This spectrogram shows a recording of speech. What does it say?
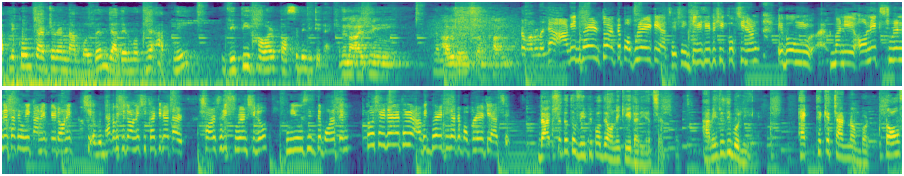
আপনি কোন চারজনের নাম বলবেন যাদের মধ্যে আপনি ভিপি হওয়ার পসিবিলিটি Abidul Islam Khan. হ্যাঁ, আবিদ ভাইয়ের তো একটা পপুলারিটি আছে। তিনি যেহেতু শিক্ষক ছিলেন এবং মানে অনেক স্টুডেন্টের সাথে উনি কানেক্টেড অনেক ঢাকা বিশ্ববিদ্যালয়ের অনেক শিক্ষার্থীরা তার সরাসরি স্টুডেন্ট ছিল উনি ইউসিতে পড়াতেন। তো সেই জায়গা থেকে আবিদ ভাইয়ের কিন্তু একটা পপুলারিটি আছে। ডাকসাতে তো ভিপি পদে অনেকেই দাঁড়িয়েছেন আমি যদি বলি এক থেকে চার নম্বর টপ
